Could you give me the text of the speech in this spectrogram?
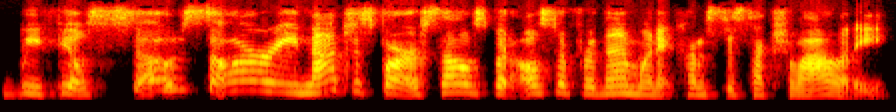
we feel so sorry not just for ourselves but also for them when it comes to sexuality.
